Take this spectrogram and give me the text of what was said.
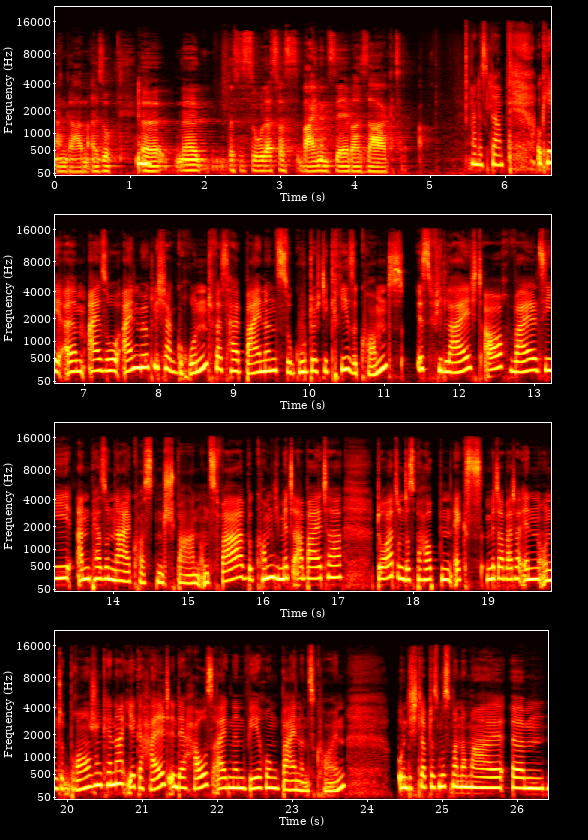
Eigenangaben. Also mhm. äh, ne, das ist so das, was Binance selber sagt. Alles klar. Okay, ähm, also ein möglicher Grund, weshalb Binance so gut durch die Krise kommt, ist vielleicht auch, weil sie an Personalkosten sparen. Und zwar bekommen die Mitarbeiter dort, und das behaupten Ex-MitarbeiterInnen und Branchenkenner, ihr Gehalt in der hauseigenen Währung Binance Coin. Und ich glaube, das muss man nochmal ähm,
